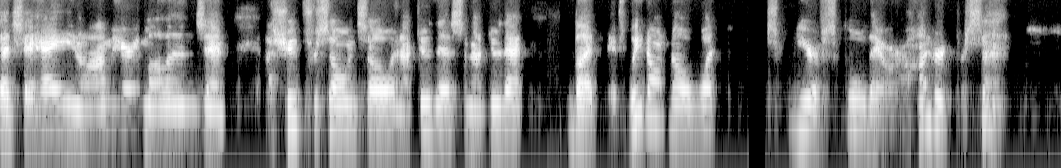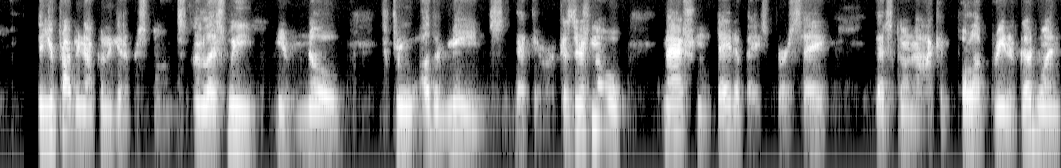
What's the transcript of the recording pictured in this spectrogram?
that say, hey, you know, I'm Harry Mullins and I shoot for so and so and I do this and I do that. But if we don't know what year of school they are 100%, then you're probably not going to get a response unless we you know, know through other means that they are. Because there's no national database per se that's going to, I can pull up Rena Goodwin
